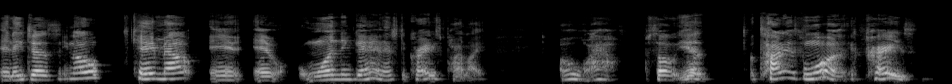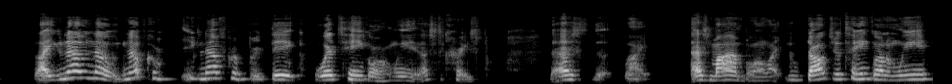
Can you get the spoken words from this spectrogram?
and they just you know came out and and won the game. That's the crazy part. Like, oh wow. So yeah, Titans won. It's crazy. Like you never know. You never you never predict what team gonna win. That's the crazy part. That's the like that's mind blowing. Like you doubt your team gonna win,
